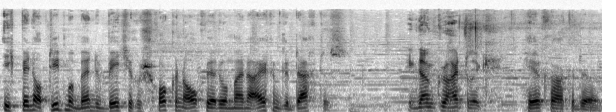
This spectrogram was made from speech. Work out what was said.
ik ben op dit moment een beetje geschrokken ook weer door mijn eigen gedachten. Ik dank u hartelijk. Heel graag gedaan.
